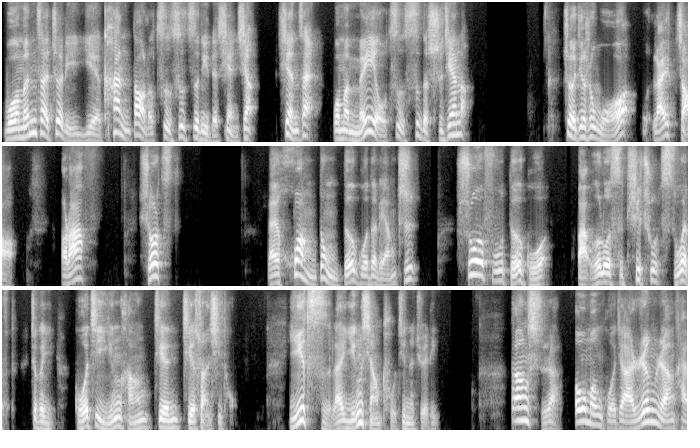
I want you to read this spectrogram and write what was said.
我们在这里也看到了自私自利的现象。现在我们没有自私的时间了。这就是我来找 Olaf Scholz 来晃动德国的良知，说服德国把俄罗斯踢出 SWIFT 这个国际银行间结算系统，以此来影响普京的决定。”当时啊，欧盟国家仍然还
